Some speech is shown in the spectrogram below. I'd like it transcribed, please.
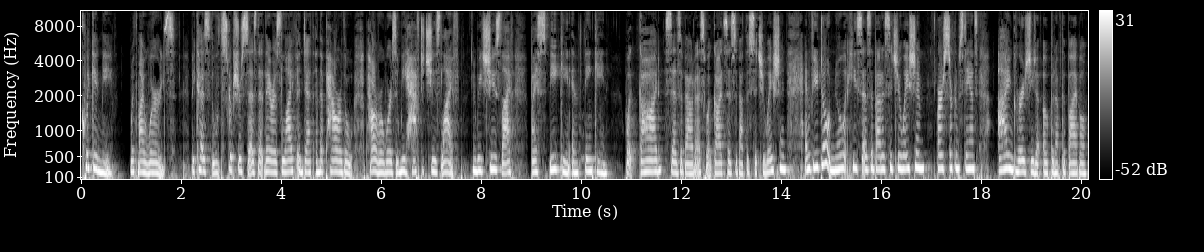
quicken me with my words because the scripture says that there is life and death and the power of the power of our words. And we have to choose life. And we choose life by speaking and thinking what God says about us, what God says about the situation. And if you don't know what he says about a situation or a circumstance, I encourage you to open up the Bible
